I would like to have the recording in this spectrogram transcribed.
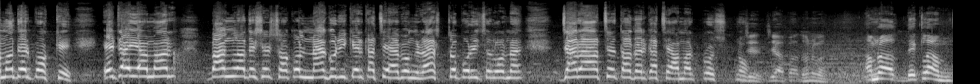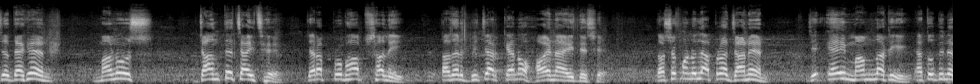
আমাদের পক্ষে। এটাই আমার বাংলাদেশের সকল নাগরিকের কাছে এবং রাষ্ট্র পরিচালনায় যারা আছে তাদের কাছে আমার প্রশ্ন। ধন্যবাদ। আমরা দেখলাম যে দেখেন মানুষ জানতে চাইছে যারা প্রভাবশালী তাদের বিচার কেন হয় না এই দেশে। দর্শক মণ্ডলী আপনারা জানেন যে এই মামলাটি এতদিনে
